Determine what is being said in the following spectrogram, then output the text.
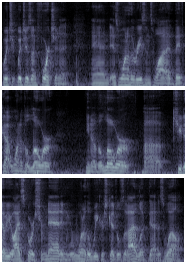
which which is unfortunate, and is one of the reasons why they've got one of the lower, you know, the lower uh, QWI scores from Ned, and were one of the weaker schedules that I looked at as well.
